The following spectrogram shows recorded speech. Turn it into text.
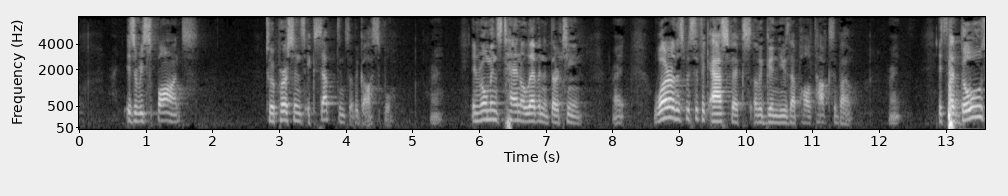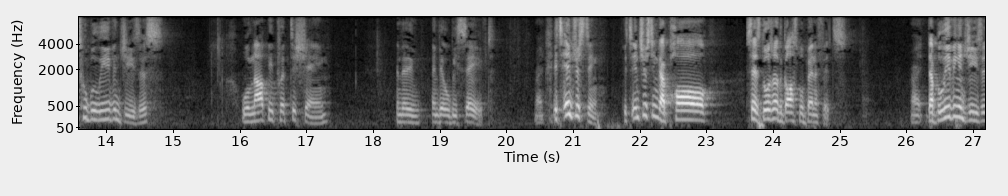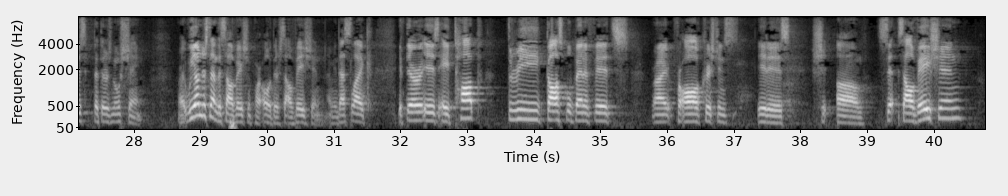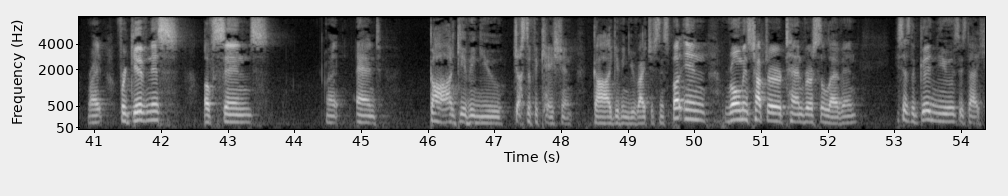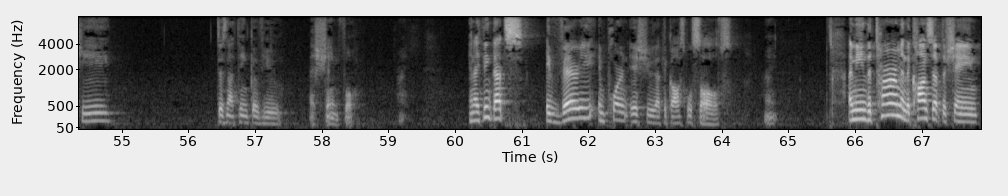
is a response to a person's acceptance of the gospel. Right? In Romans 10, 11, and 13, right? What are the specific aspects of the good news that Paul talks about? Right? It's that those who believe in Jesus will not be put to shame and they, and they will be saved. Right? It's interesting. It's interesting that Paul says those are the gospel benefits. Right? That believing in Jesus, that there's no shame. Right? We understand the salvation part. Oh, there's salvation. I mean, that's like if there is a top three gospel benefits, right, for all Christians, it is um, salvation, right, forgiveness of sins, right, and God giving you justification, God giving you righteousness. But in Romans chapter 10, verse 11, he says the good news is that he does not think of you as shameful. Right? And I think that's a very important issue that the gospel solves. Right? I mean, the term and the concept of shame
